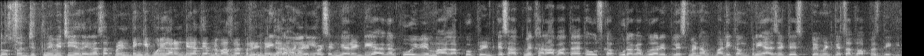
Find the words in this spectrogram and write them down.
दोस्तों जितनी भी चीज़ें देख रहे हैं सर प्रिंटिंग की पूरी गारंटी रहती है अपने पास में? प्रिंटिंग का हंड्रेड परसेंट गारंटी है? अगर कोई भी माल आपको प्रिंट के साथ में खराब आता है तो उसका पूरा का पूरा रिप्लेसमेंट हमारी company as it is payment के साथ वापस देगी।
